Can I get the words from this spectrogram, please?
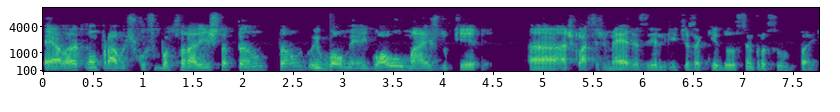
ela comprava o discurso bolsonarista tão, tão igual, igual ou mais do que ah, as classes médias e elites aqui do centro-sul do país.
